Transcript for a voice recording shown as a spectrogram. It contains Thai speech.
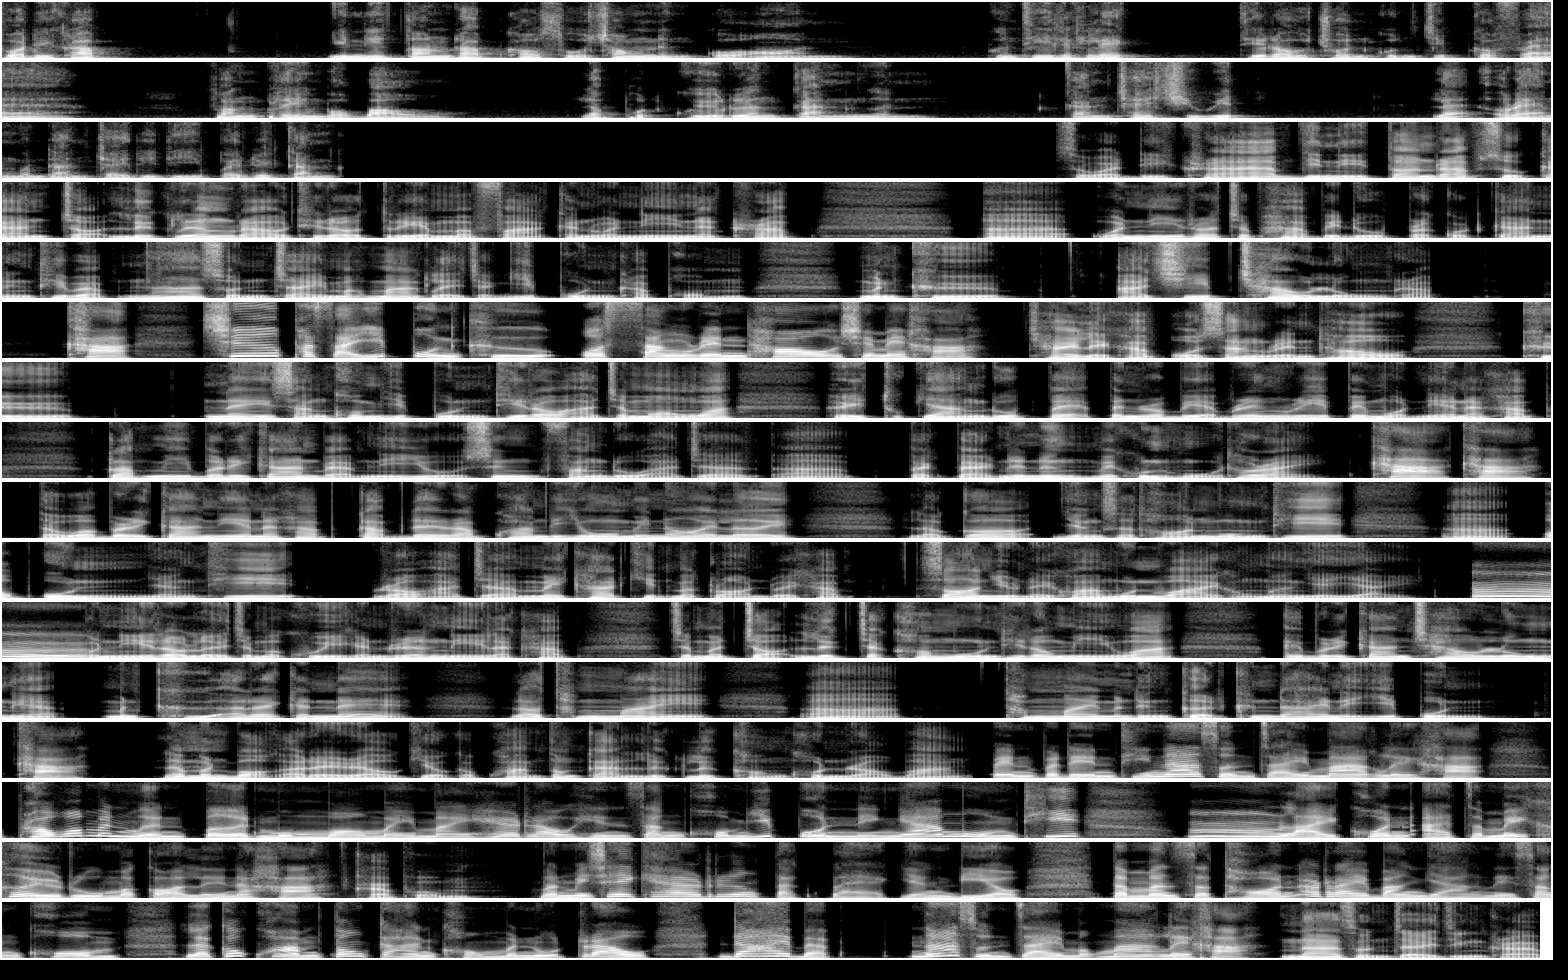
สวัสดีครับ ยินดีต้อนรับเข้าสู่ช่องหนึ่งโกออนพื้นที่เล็กๆ ที่เราชวนคุณจิบกาแฟ ฟังเพลงเบาๆ และพูดคุยเรื่องการเงิน การใช้ชีวิต และแรงบันดาลใจดีๆ ไปด้วยกัน สวัสดีครับ ยินดีต้อนรับสู่การเจาะลึกเรื่องราวที่เราเตรียมมาฝากกันวันนี้นะครับวันนี้เราจะพาไปดูปรากฏการณ์หนึ่งที่แบบน่าสนใจมากๆเลยจากญี่ปุ่นครับผม มันคืออาชีพเช่าลุงครับ ค่ะ ชื่อภาษาญี่ปุ่นคือ o s s a n Rental ใช่ไหมคะ ใช่เลยครับโอซังเรนทัลคือในสังคมญี่ปุ่นที่เราอาจจะมองว่าเฮ้ยทุกอย่างดูเป๊ะเป็นระเบียบเร่งรีบไปหมดเนี่ยนะครับ กลับมีบริการแบบนี้อยู่ ซึ่งฟังดูอาจจะอ่าแปลกๆนิดนึงไม่คุ้นหูเท่าไหร่ ค่ะค่ะ แต่ว่าบริการนี้นะครับกลับได้รับความนิยมไม่น้อยเลย แล้วก็ยังสะท้อนมุมที่อ่าอบอุ่นอย่างที่เราอาจจะไม่คาดคิดมาก่อนด้วยครับ ซ่อนอยู่ในความวุ่นวายของเมืองใหญ่อืมๆ วันนี้เราเลยจะมาคุยกันเรื่องนี้แหละครับ จะมาเจาะลึกจากข้อมูลที่เรามีว่าไอ้บริการเช่าลุงเนี่ยมันคืออะไรกันแน่ แล้วทำไมอ่าทำไมมันถึงเกิดขึ้นได้ในญี่ปุ่น ค่ะ แล้วมันบอกอะไรเราเกี่ยวกับความต้องการลึกๆของคนเราบ้าง เป็นประเด็นที่น่าสนใจมากเลยค่ะ เพราะว่ามันเหมือนเปิดมุมมองใหม่ ๆ ให้เราเห็นสังคมญี่ปุ่นในแง่มุมที่ อืม หลายคนอาจจะไม่เคยรู้มาก่อนเลยนะคะ ครับผม มันไม่ใช่แค่เรื่องแปลกๆอย่างเดียว แต่มันสะท้อนอะไรบางอย่างในสังคม และก็ความต้องการของมนุษย์เราได้แบบน่าสนใจมากๆเลยค่ะ น่าสนใจจริงครับ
